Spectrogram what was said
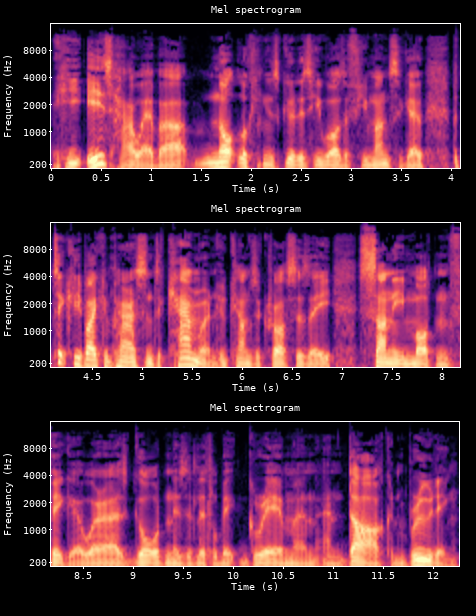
He is, however, not looking as good as he was a few months ago, particularly by comparison to Cameron, who comes across as a sunny, modern figure, whereas Gordon is a little bit grim and, and dark and brooding.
